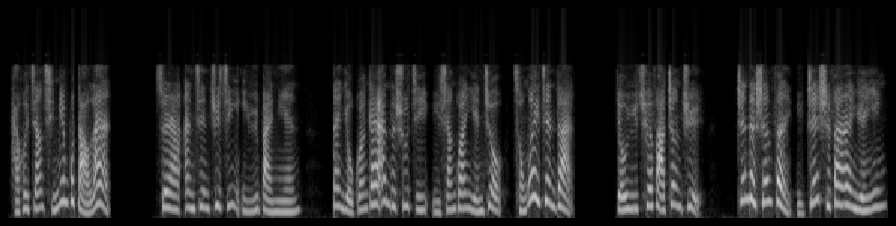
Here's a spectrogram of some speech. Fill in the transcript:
还会将其面部捣烂。虽然案件距今已逾百年，但有关该案的书籍与相关研究从未间断。由于缺乏证据，真的身份与真实犯案原因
